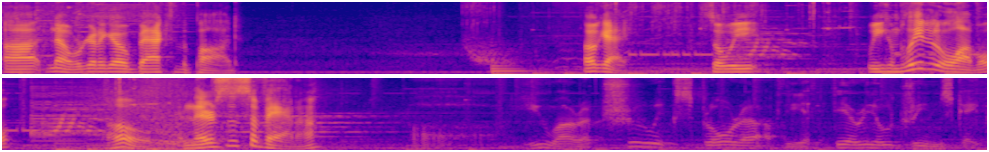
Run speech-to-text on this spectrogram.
Uh, no, we're gonna go back to the pod. Okay, so we we completed a level. Oh, and there's the savannah. True explorer of the ethereal dreamscape,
